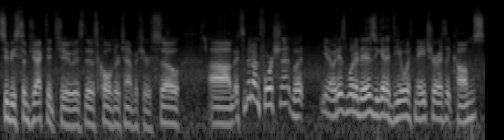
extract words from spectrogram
to be subjected to is those colder temperatures. So um, it's a bit unfortunate, but you know, it is what it is. You gotta deal with nature as it comes.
